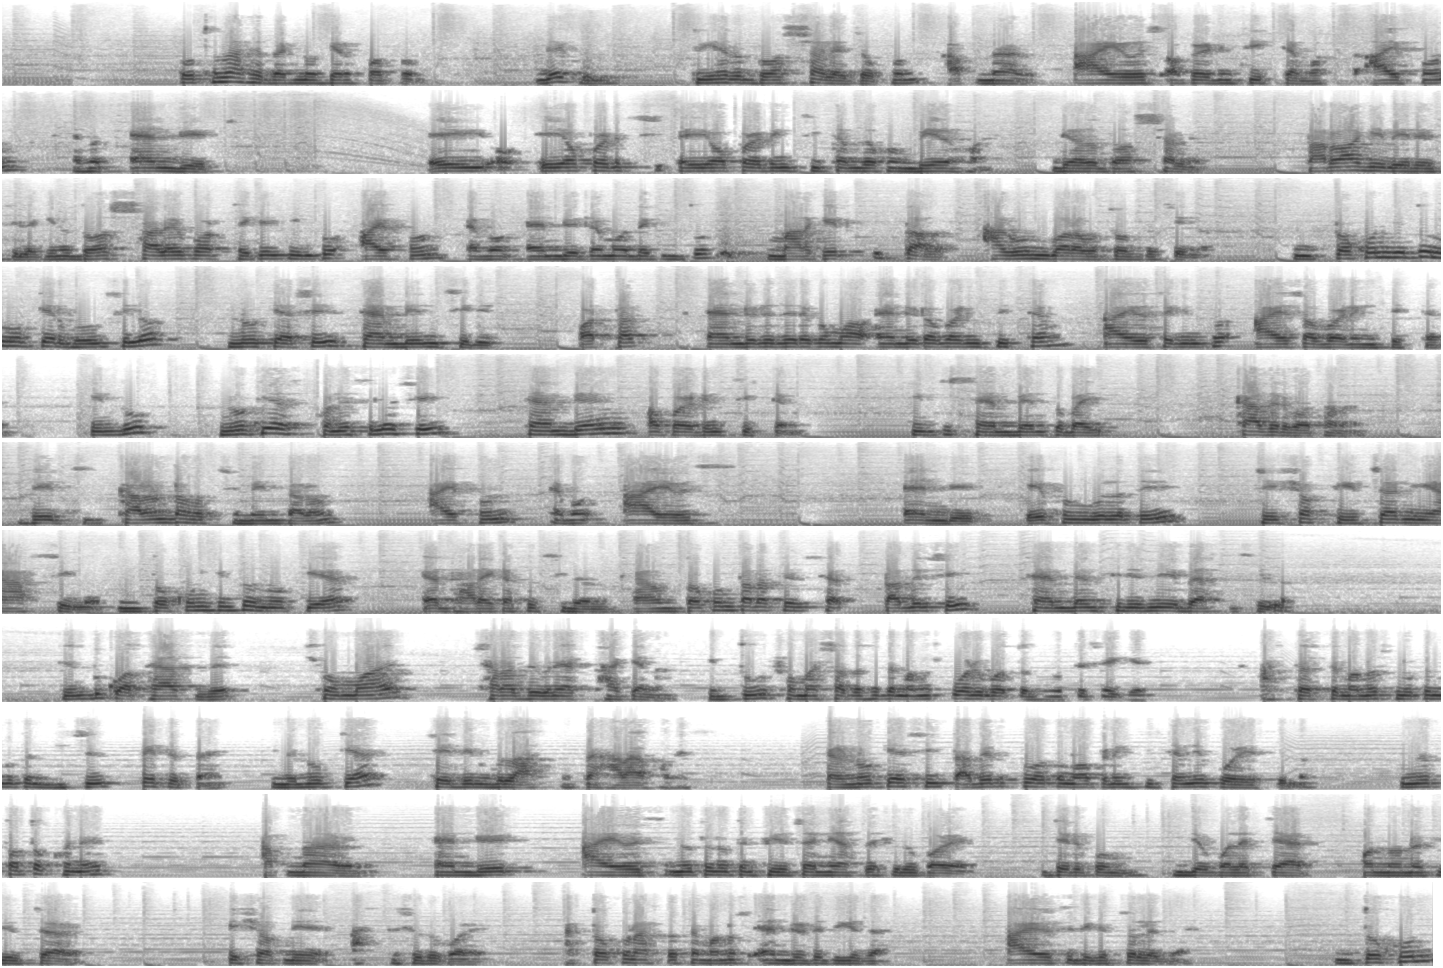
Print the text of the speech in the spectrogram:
প্রথমে আসা যাক নোকিয়ার পতন। দেখুন, দুই হাজার দশ সালে যখন আপনার আইওএস অপারেটিং সিস্টেম অর্থাৎ আইফোন এবং অ্যান্ড্রয়েড এই এই অপারেটিং এই অপারেটিং সিস্টেম যখন বের হয় দুই হাজার দশ সালে, তারও আগে বের হয়েছিল, কিন্তু দশ সালের পর থেকে কিন্তু আইফোন এবং অ্যান্ড্রয়েডের মধ্যে কিন্তু মার্কেট উত্তাল, আগুন বরাবর চলতেছিল। তখন কিন্তু নোকিয়ার ভুল ছিল নোকিয়া সেই স্যামবিন সিরিজ অর্থাৎ অ্যান্ড্রয়েডে যেরকম অ্যান্ড্রয়েড অপারেটিং সিস্টেম আইওএস এ কিন্তু আইএস অপারেটিং সিস্টেম কিন্তু নোকিয়া ফোনে ছিল সেই স্যামবিয়ান অপারেটিং সিস্টেম কিন্তু স্যামবিয়ান তো ভাই, কাজের কথা না। যে কারণটা হচ্ছে মেন কারণ আইফোন এবং আইওএস অ্যান্ড্রয়েড এই ফোনগুলোতে যেসব ফিচার নিয়ে আসছিল, তখন কিন্তু নোকিয়া এর ধারে কাছে ছিল না। কারণ তখন তারা তাদের সেই স্যামসাং সিরিজ নিয়ে ব্যস্ত ছিল। কিন্তু কথা আছে যে, সময় সারা জীবনে এক থাকে না। কিন্তু সময়ের সাথে সাথে মানুষ পরিবর্তন হতে শেখে। আস্তে আস্তে মানুষ নতুন নতুন কিছু পেতে চায়। কিন্তু নোকিয়া সেই দিনগুলো আস্তে আস্তে হারা ফেলেছে কারণ নোকিয়া সেই তাদের পুরাতন অপারেটিং সিস্টেম নিয়ে পড়েছিল কিন্তু ততক্ষণে আপনার অ্যান্ড্রয়েড আইওএস নতুন নতুন ফিউচার নিয়ে আসতে শুরু করে, যেরকম ভিডিও কলের চ্যাট অন্যান্য ফিউচার এসব নিয়ে আসতে শুরু করে। আর তখন আস্তে আস্তে মানুষ অ্যান্ড্রয়েডের দিকে যায় আইওএস দিকে চলে যায়। তখন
